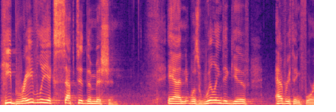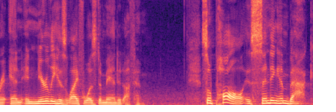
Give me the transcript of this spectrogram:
He bravely accepted the mission and was willing to give everything for it, and, and nearly his life was demanded of him. So Paul is sending him back.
